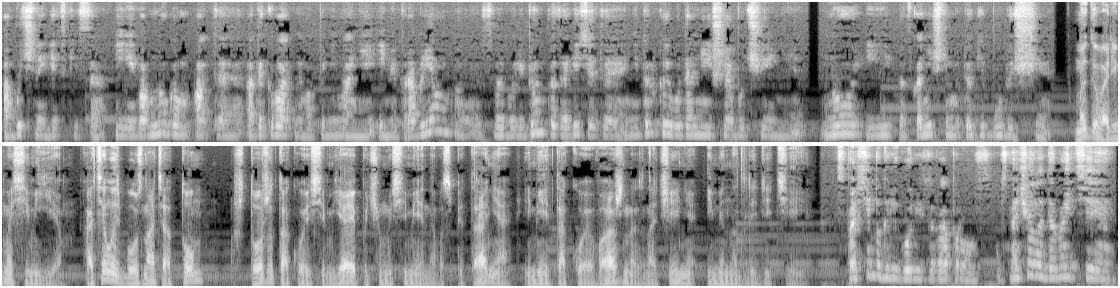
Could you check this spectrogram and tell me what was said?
обычный детский сад. И во многом от э, адекватного понимания ими проблем э, своего ребенка зависит э, не только его дальнейшее обучение, но и в конечном итоге будущее. Мы говорим о семье. Хотелось бы узнать о том, что же такое семья и почему семейное воспитание имеет такое важное значение именно для детей. Спасибо, Григорий, за вопрос. Сначала давайте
